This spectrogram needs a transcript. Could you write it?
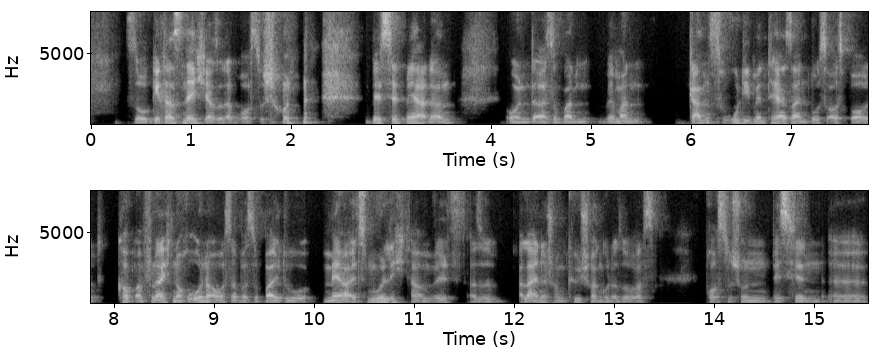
so geht das nicht. Also da brauchst du schon ein bisschen mehr dann. Und also man, wenn man ganz rudimentär seinen Bus ausbaut, kommt man vielleicht noch ohne aus, aber sobald du mehr als nur Licht haben willst, also alleine schon einen Kühlschrank oder sowas, brauchst du schon ein bisschen äh,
